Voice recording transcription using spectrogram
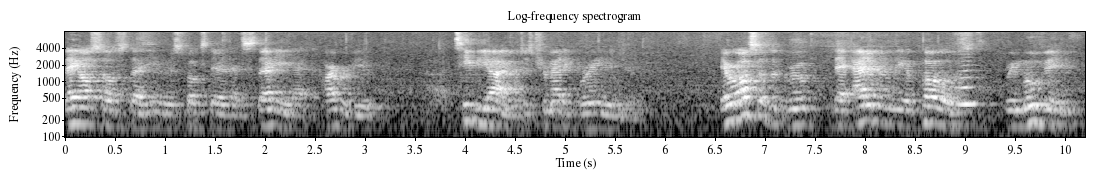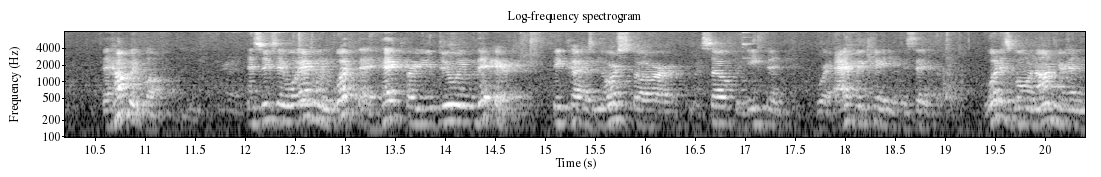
They also study, and there's folks there that study at Harborview, uh, TBI, which is traumatic brain injury. They were also the group that adamantly opposed removing the helmet law. And so you say, well, Edwin, what the heck are you doing there? Because North Star, myself, and Ethan were advocating and saying, what is going on here? And,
